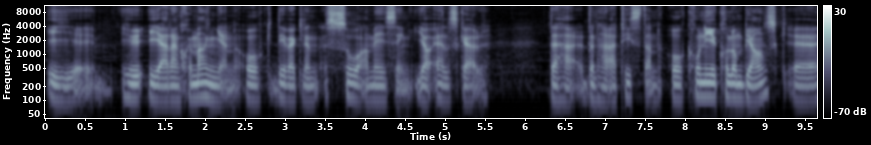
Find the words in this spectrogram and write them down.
i, eh, i arrangemangen och det är verkligen så amazing. Jag älskar det här, den här artisten och hon är ju colombiansk. Eh,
